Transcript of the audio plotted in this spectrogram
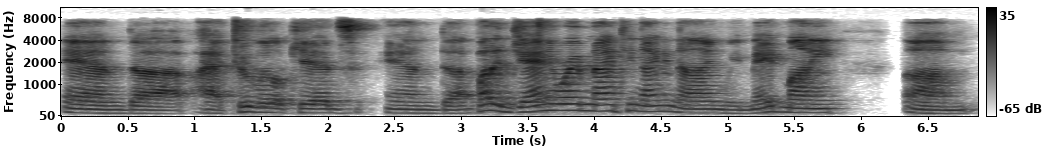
And uh, I had two little kids, and uh, but in January of 1999, we made money, um,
